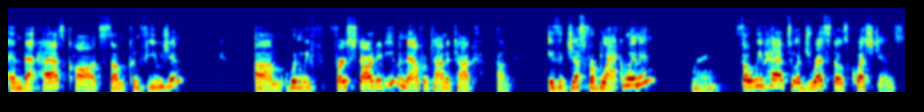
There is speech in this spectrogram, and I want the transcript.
and that has caused some confusion. Um, when we f- first started, even now from time to time, um, is it just for Black women? Right. So we've had to address those questions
